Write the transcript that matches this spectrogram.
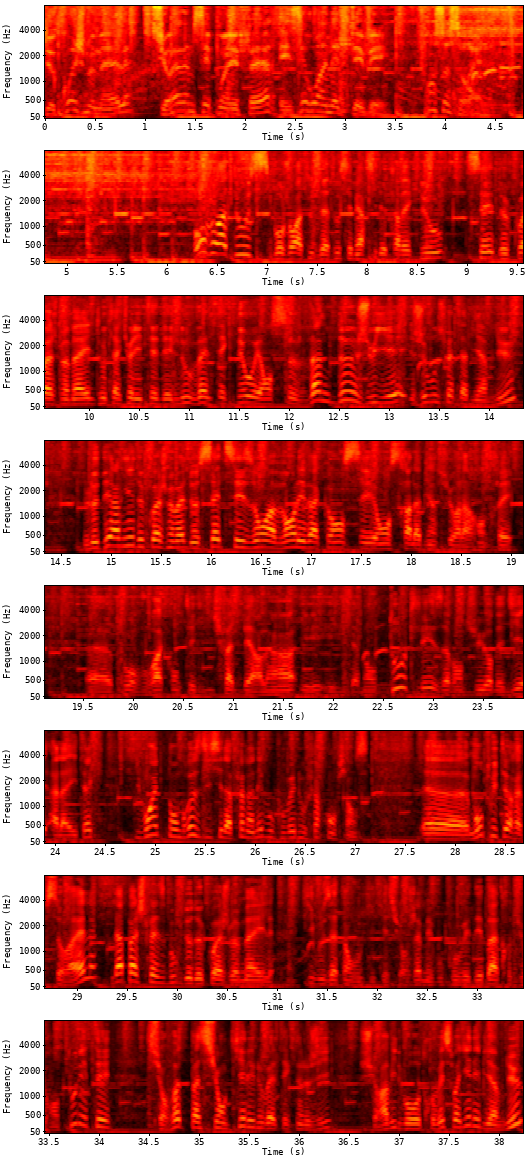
De quoi je me mêle sur rmc.fr et 01net TV. François Sorel. Bonjour à tous, bonjour à toutes et à tous et merci d'être avec nous. C'est De quoi je me mail, toute l'actualité des nouvelles techno et en ce 22 juillet, je vous souhaite la bienvenue. Le dernier De quoi je me mail de cette saison avant les vacances et on sera là bien sûr à la rentrée euh, pour vous raconter l'IFA de Berlin et évidemment toutes les aventures dédiées à la high-tech qui vont être nombreuses d'ici la fin de l'année, vous pouvez nous faire confiance. Euh, mon Twitter F Sorel, la page Facebook de De quoi je me mail qui vous attend, vous cliquez sur j'aime et vous pouvez débattre durant tout l'été sur votre passion qui est les nouvelles technologies. Je suis ravi de vous retrouver, soyez les bienvenus.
